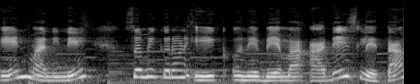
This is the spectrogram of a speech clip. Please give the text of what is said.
એન માનીને સમીકરણ એક અને બેમાં આદેશ લેતા,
